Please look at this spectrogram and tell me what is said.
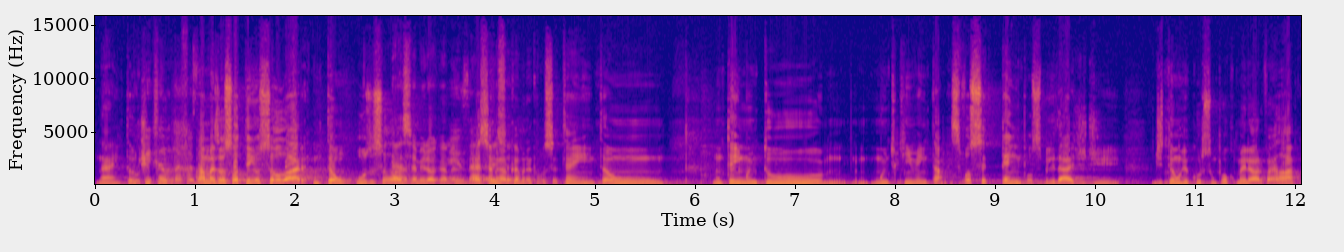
Né? Então, Por que tipo, que você não tá fazendo ah, mas eu só tenho o celular. Então, usa o celular. Essa é a melhor câmera. Exato. Essa é a melhor isso aí. câmera que você tem. Então, não tem muito muito que inventar. Mas se você tem possibilidade de, de ter um recurso um pouco melhor, vai lá.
